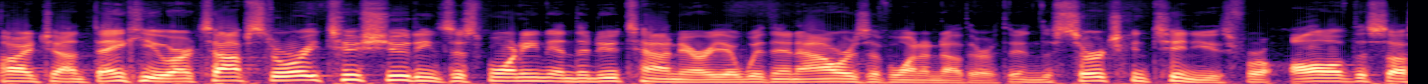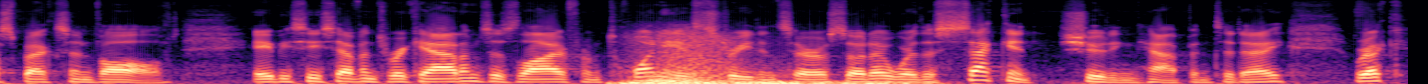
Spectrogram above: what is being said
All right, John, thank you. Our top story two shootings this morning in the Newtown area within hours of one another. And the search continues for all of the suspects involved. ABC 7's Rick Adams is live from 20th Street in Sarasota, where the second shooting happened today. Rick?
